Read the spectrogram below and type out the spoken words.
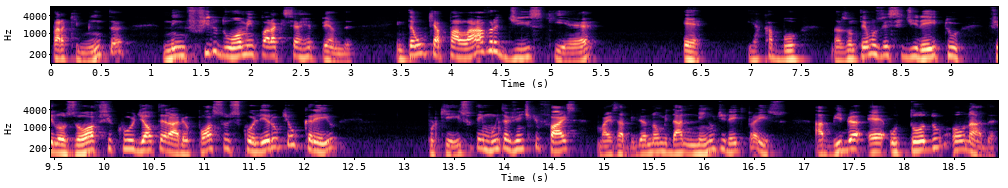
para que minta, nem filho do homem para que se arrependa. Então, o que a palavra diz que é, é. E acabou. Nós não temos esse direito filosófico de alterar. Eu posso escolher o que eu creio, porque isso tem muita gente que faz, mas a Bíblia não me dá nem o direito para isso. A Bíblia é o todo ou nada.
